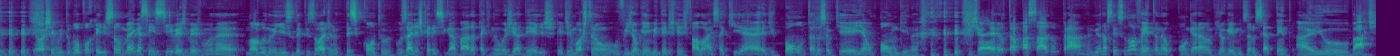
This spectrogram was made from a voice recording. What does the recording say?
Eu achei muito bom porque eles são mega sensíveis mesmo, né? Logo no início do episódio, desse conto, os aliens querem se gabar da tecnologia deles, eles mostram o videogame deles, que eles falam, ah, isso aqui é de ponta, não sei o quê, e é um Pong, né? que já era ultrapassado pra 1990, né? O Pong era um videogame dos anos 70. Aí o Bart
